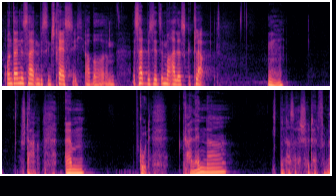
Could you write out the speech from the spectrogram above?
Und dann ist halt ein bisschen stressig, aber ähm, es hat bis jetzt immer alles geklappt. Mhm. Stark. Ähm, gut. Kalender. Ich bin da so erschüttert von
